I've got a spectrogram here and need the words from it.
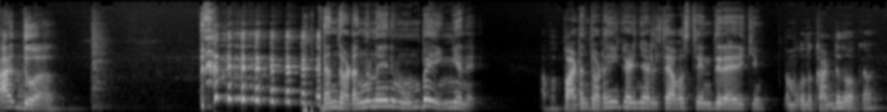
അതുവാ പടം തുടങ്ങുന്നതിന് മുമ്പേ ഇങ്ങനെ. അപ്പൊ പടം തുടങ്ങിക്കഴിഞ്ഞാലത്തെ അവസ്ഥ എന്തിനായിരിക്കും? നമുക്കൊന്ന് കണ്ടു നോക്കാം.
